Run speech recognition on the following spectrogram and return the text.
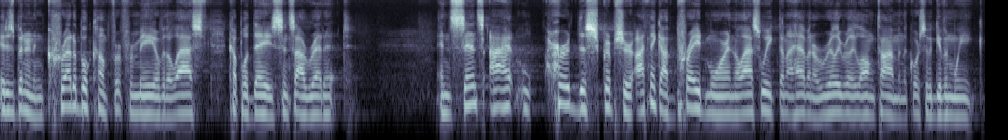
It has been an incredible comfort for me over the last couple of days since I read it. And since I heard this scripture, I think I've prayed more in the last week than I have in a really, really long time in the course of a given week.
